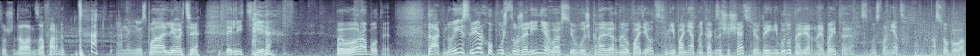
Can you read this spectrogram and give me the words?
Слушай, да ладно, зафармит. Она не успела полете. долететь. ПВО работает. Так, ну и сверху пушится уже линия вовсю. Вышка, наверное, упадет. Непонятно, как защищать ее. Да и не будут, наверное, бейты. Смысла нет особого.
